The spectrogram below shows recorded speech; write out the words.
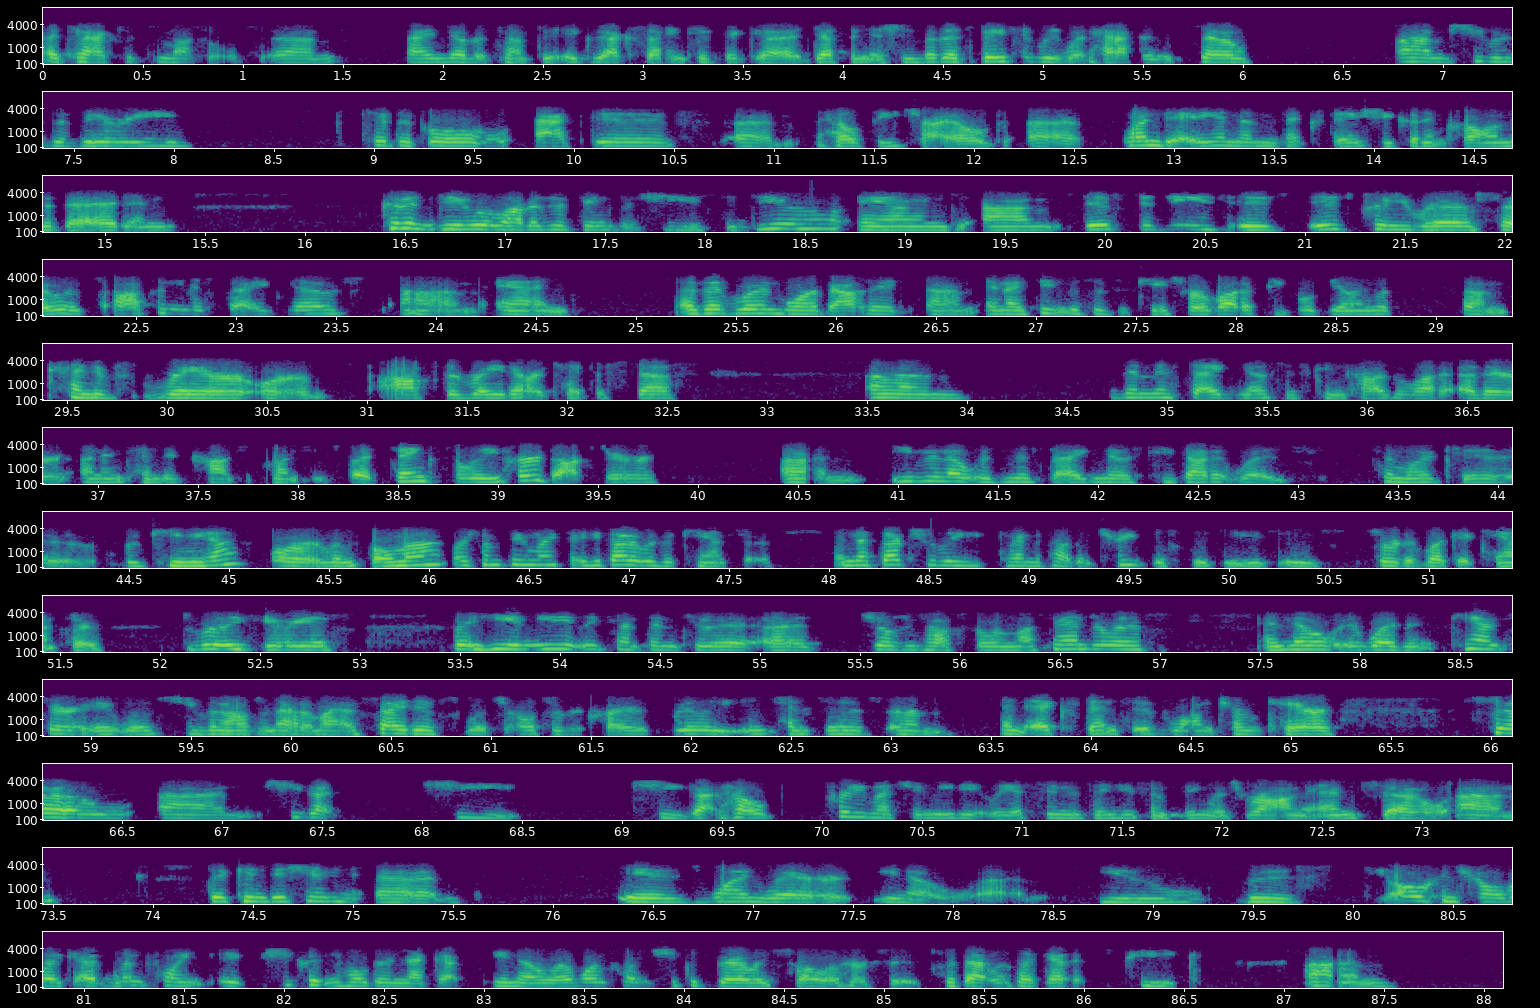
attacks its muscles. Um, I know that's not the exact scientific uh, definition, but that's basically what happens. So um, she was a very typical active um, healthy child uh, one day, and then the next day she couldn't crawl into bed and couldn't do a lot of the things that she used to do. And um, this disease is is pretty rare, so it's often misdiagnosed. Um, and as I've learned more about it, um, and I think this is the case for a lot of people dealing with um, kind of rare or off the radar type of stuff. Um, the misdiagnosis can cause a lot of other unintended consequences. But thankfully, her doctor um, even though it was misdiagnosed, he thought it was similar to leukemia or lymphoma or something like that. He thought it was a cancer. And that's actually kind of how they treat this disease is sort of like a cancer. It's really serious. But he immediately sent them to a, a children's hospital in Los Angeles. And no, it wasn't cancer, it was juvenile dermatomyositis, which also requires really intensive um, and extensive long-term care. So um, she got she she got help pretty much immediately as soon as they knew something was wrong. And so um, the condition uh, is one where you know uh, you lose all control. Like at one point, it, she couldn't hold her neck up. You know, at one point she could barely swallow her food. So that was like at its peak. Um,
